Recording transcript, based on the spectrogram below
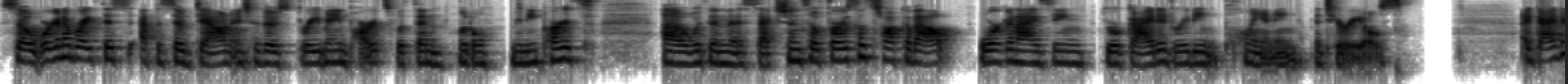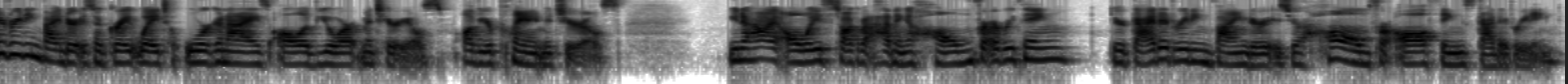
So, we're going to break this episode down into those three main parts within little mini parts uh, within this section. So, first, let's talk about organizing your guided reading planning materials. A guided reading binder is a great way to organize all of your materials, all of your planning materials. You know how I always talk about having a home for everything? Your guided reading binder is your home for all things guided reading.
